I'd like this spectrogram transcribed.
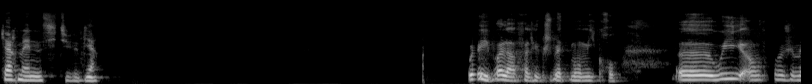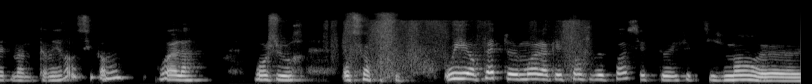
Carmen, si tu veux bien. Oui, voilà, il fallait que je mette mon micro. oui, je vais mettre ma caméra aussi quand même. Voilà. Bonjour. Bonsoir. Oui, en fait, euh, moi, la question que je me pose, c'est qu'effectivement, euh,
